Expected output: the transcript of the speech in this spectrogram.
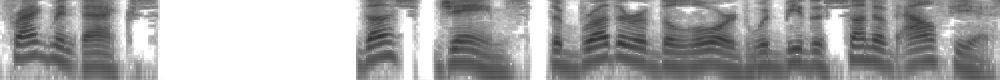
Fragment X Thus, James, the brother of the Lord would be the son of Alphaeus,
